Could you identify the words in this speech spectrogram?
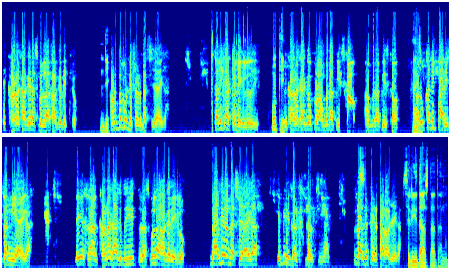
ਤੇ ਖਾਣਾ ਖਾ ਕੇ ਰਸਗੁੱਲਾ ਖਾ ਕੇ ਦੇਖਿਓ। ਜੀ। ਤੁਹਾਨੂੰ ਬਿਲਕੁਲ ਡਿਫਰੈਂਟ ਮੈਸੇਜ ਆਏਗਾ। ਕਦੀ ਕਰਕੇ ਦੇਖ ਲਿਓ ਤੁਸੀਂ। ਓਕੇ ਖਾਣਾ ਖਾ ਕੇ ਉੱਪਰੋਂ ਅੰਬ ਦਾ ਪੀਸ ਖਾਓ ਅੰਬ ਦਾ ਪੀਸ ਖਾਓ। ਤੁਹਾਨੂੰ ਕਦੀ ਭਾਰੀਪਨ ਨਹੀਂ ਆਏਗਾ। ਲੇਕਿਨ ਖਾਣਾ ਖਾ ਕੇ ਤੁਸੀਂ ਰਸਗੁੱਲਾ ਖਾ ਕੇ ਦੇਖ ਲਓ। ਨਾਲ ਦੀ ਨਾਲ ਮੈਸੇਜ ਆਏਗਾ ਕਿ ਵੀ ਇਹ ਗਲਤ ਗਲਤ ਚੀਜ਼ ਆ। ਨਾਲ ਦੇ ਪੇਟ ਭਰਾ ਹੋ ਜਾਏਗਾ। ਸਰੀਰ ਦੱਸਦਾ ਤੁਹਾਨੂੰ।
